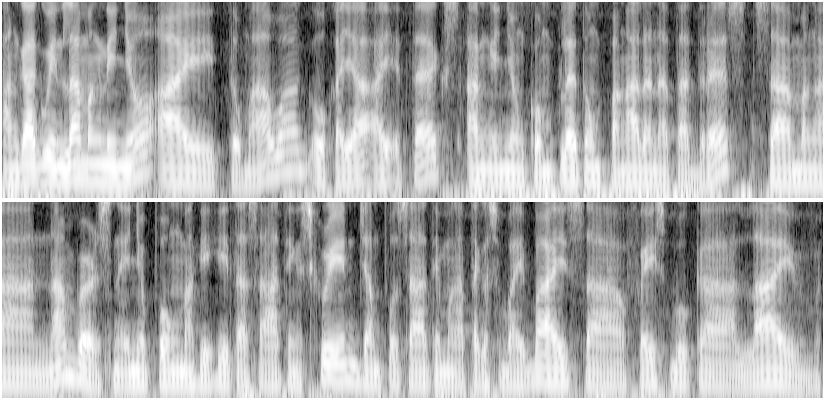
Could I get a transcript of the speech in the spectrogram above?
Ang gagawin lamang ninyo ay tumawag o kaya ay text ang inyong kompletong pangalan at address sa mga numbers na inyo pong makikita sa ating screen, dyan po sa ating mga taga-subaybay sa Facebook ah, Live.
